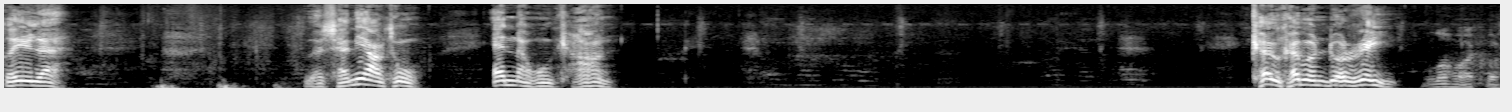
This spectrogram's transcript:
قيل وسمعت أنه كان كوكب دري. الله أكبر.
